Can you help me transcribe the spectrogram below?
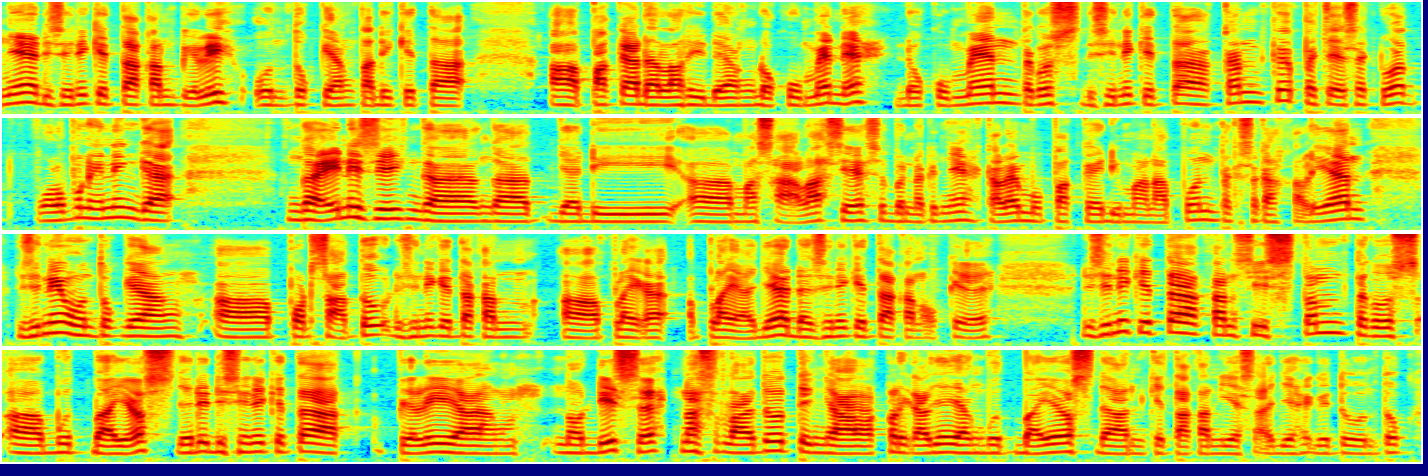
nya di sini kita akan pilih untuk yang tadi kita uh, pakai adalah di yang dokumen ya. Dokumen terus di sini kita akan ke PCSX 2 walaupun ini enggak nggak ini sih nggak nggak jadi uh, masalah sih ya sebenarnya. Kalian mau pakai di mana pun terserah kalian. Di sini untuk yang uh, port satu di sini kita akan uh, apply apply aja. Dan sini kita akan oke. okay. Di sini kita akan sistem terus uh, boot BIOS. Jadi di sini kita pilih yang no disk ya. Nah setelah itu tinggal klik aja yang boot BIOS dan kita akan yes aja gitu untuk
